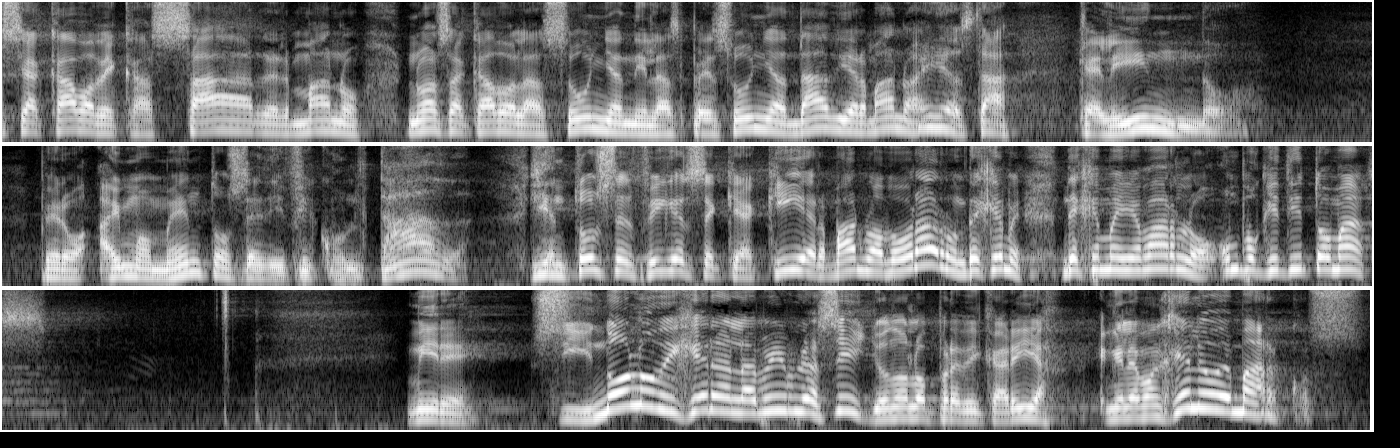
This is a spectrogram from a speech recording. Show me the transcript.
se acaba de casar, hermano. No ha sacado las uñas ni las pezuñas, nadie, hermano. Ahí está. Qué lindo. Pero hay momentos de dificultad. Y entonces fíjese que aquí, hermano, adoraron. Déjeme, déjeme llevarlo un poquitito más. Mire, si no lo dijera en la Biblia así, yo no lo predicaría. En el Evangelio de Marcos,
